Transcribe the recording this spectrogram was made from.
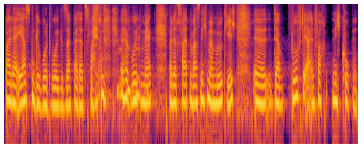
bei der ersten Geburt wohl gesagt, bei der zweiten äh, wohlgemerkt, bei der zweiten war es nicht mehr möglich. Äh, da durfte er einfach nicht gucken.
